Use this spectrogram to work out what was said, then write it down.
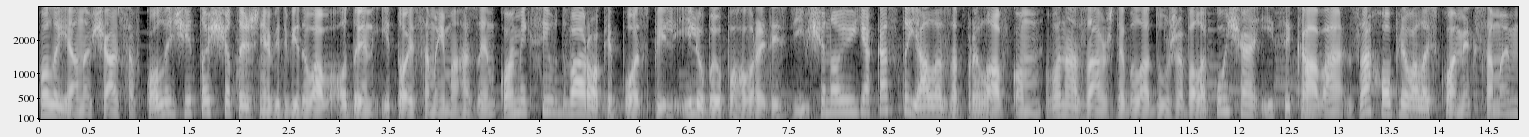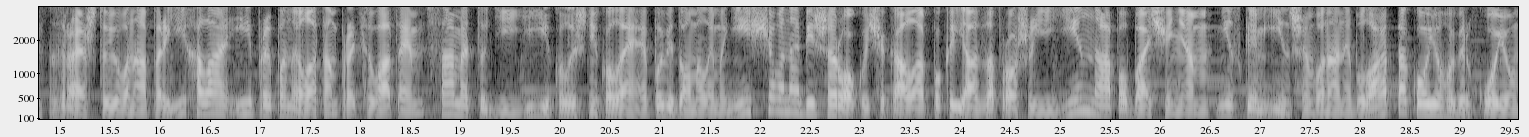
Коли я навчався в коледжі, то щотижня відвідував один і той самий магазин коміксів два роки поспіль і любив поговорити з дівчиною, яка стояла за прилавком. Вона завжди була дуже балакуча і цікава, захоплювалась коміксами. Зрештою, вона переїхала і припинила там працювати. Саме тоді її колишні колеги повідомили мені, що вона більше року чекала, поки я запрошу її на побачення. Ні з ким іншим вона не була такою говіркою.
